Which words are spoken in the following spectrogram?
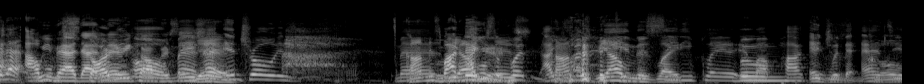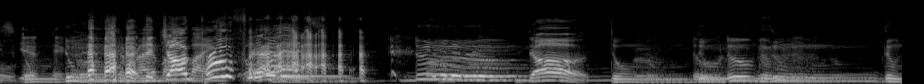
I- that album We've had that started, very Oh man, conversation. that intro is. Man, Commons My B I nigga. used to put I used to Commons put B B album in the is like CD player in my pocket and with just the go. anti-skip. Doom, nigga. doom. Riding the my jog bike. proof, What? dog. doom, Doom, doom, doom, doom, doom, doom,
